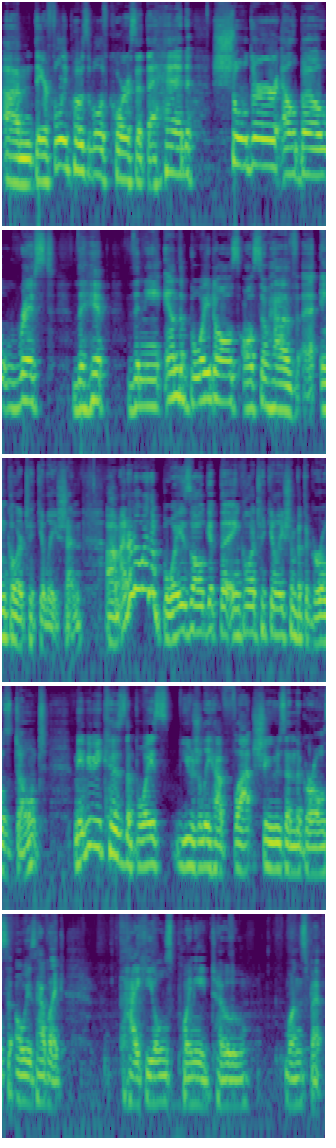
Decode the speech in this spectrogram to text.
um, they are fully posable, of course, at the head, shoulder, elbow, wrist, the hip, the knee, and the boy dolls also have uh, ankle articulation. Um, I don't know why the boys all get the ankle articulation, but the girls don't. Maybe because the boys usually have flat shoes and the girls always have like high heels, pointy toe ones. But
